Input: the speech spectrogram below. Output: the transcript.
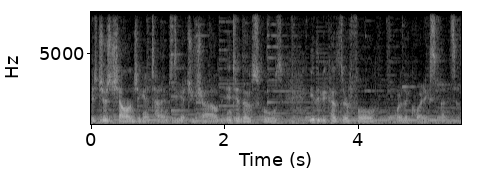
It's just challenging at times to get your child into those schools, either because they're full or they're quite expensive.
